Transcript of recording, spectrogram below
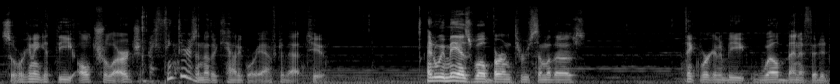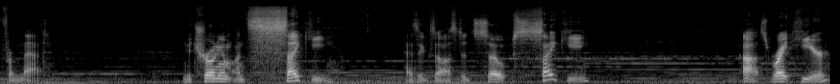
So we're going to get the ultra large. I think there's another category after that, too. And we may as well burn through some of those. I think we're going to be well benefited from that. Neutronium on Psyche has exhausted. So Psyche, ah, it's right here.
